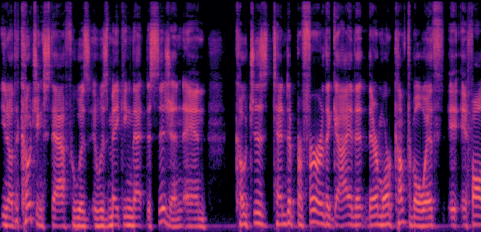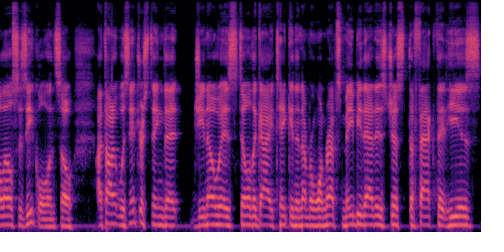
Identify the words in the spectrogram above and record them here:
you know, the coaching staff who was who was making that decision, and coaches tend to prefer the guy that they're more comfortable with if all else is equal. And so I thought it was interesting that Geno is still the guy taking the number one reps. Maybe that is just the fact that he is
